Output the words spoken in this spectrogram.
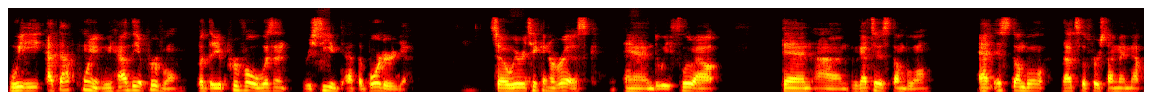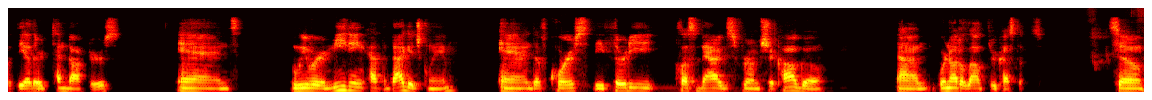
we at that point we had the approval, but the approval wasn't received at the border yet. So we were taking a risk, and we flew out. Then um, we got to Istanbul. At Istanbul, that's the first time I met with the other ten doctors, and we were meeting at the baggage claim. And of course, the 30 plus bags from Chicago um, were not allowed through customs. So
